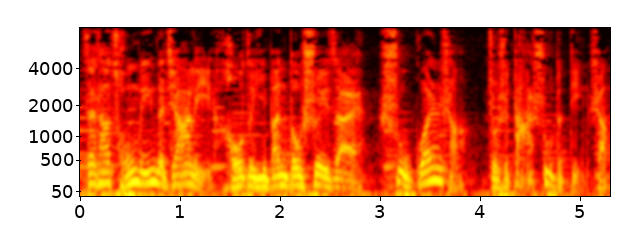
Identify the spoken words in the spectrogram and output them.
在他丛林的家里，猴子一般都睡在树冠上。就是大树的顶上，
